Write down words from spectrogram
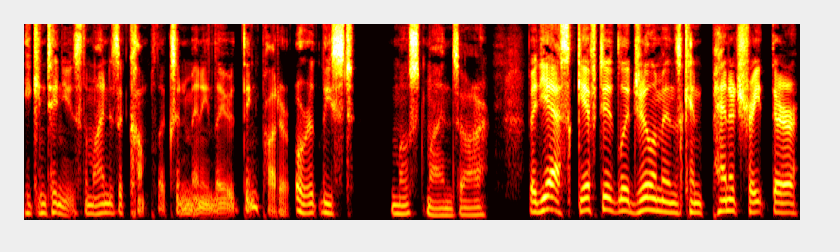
He continues, the mind is a complex and many layered thing, Potter, or at least most minds are. But yes, gifted legilimens can penetrate their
